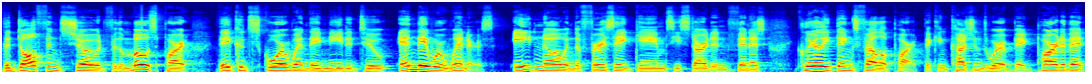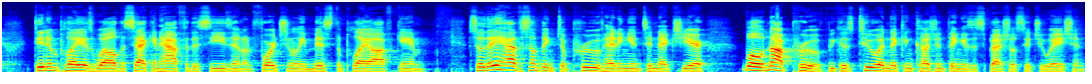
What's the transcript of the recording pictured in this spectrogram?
The Dolphins showed, for the most part, they could score when they needed to, and they were winners. 8 0 in the first eight games he started and finished. Clearly, things fell apart. The concussions were a big part of it. Didn't play as well the second half of the season. Unfortunately, missed the playoff game. So they have something to prove heading into next year well, not prove because Tua and the concussion thing is a special situation,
